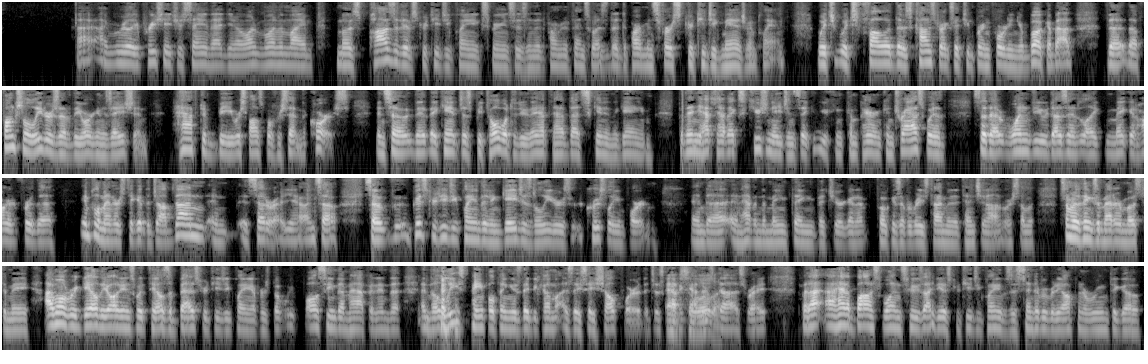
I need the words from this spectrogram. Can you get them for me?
I really appreciate you saying that. You know, one one of my most positive strategic planning experiences in the Department of Defense was the department's first strategic management plan, which which followed those constructs that you bring forward in your book about the the functional leaders of the organization have to be responsible for setting the course. And so they, they can't just be told what to do. They have to have that skin in the game. But then you have to have execution agents that you can compare and contrast with so that one view doesn't like make it hard for the implementers to get the job done and et cetera you know and so so good strategic plan that engages the leaders crucially important and uh, and having the main thing that you're going to focus everybody's time and attention on were some some of the things that matter most to me. I won't regale the audience with tales of bad strategic planning efforts, but we've all seen them happen. And the and the least painful thing is they become, as they say, shelfware that just kind Absolutely. of gathers dust, right? But I, I had a boss once whose idea of strategic planning was to send everybody off in a room to go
